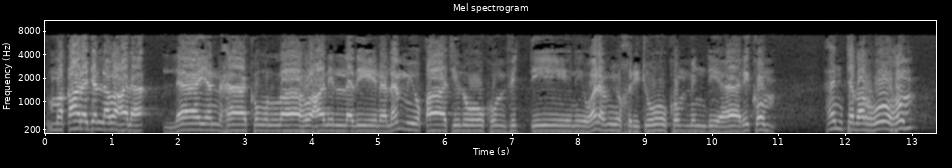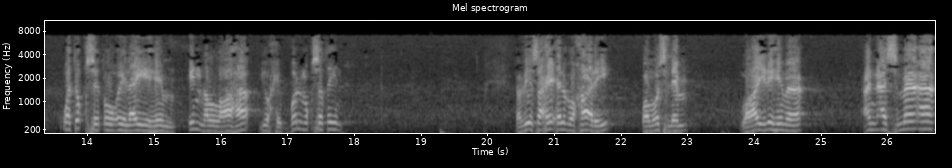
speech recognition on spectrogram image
ثم قال جل وعلا لا ينهاكم الله عن الذين لم يقاتلوكم في الدين ولم يخرجوكم من دياركم أن تبروهم وتقسطوا إليهم. إن الله يحب المقسطين. ففي صحيح البخاري ومسلم وغيرهما عن أسماء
